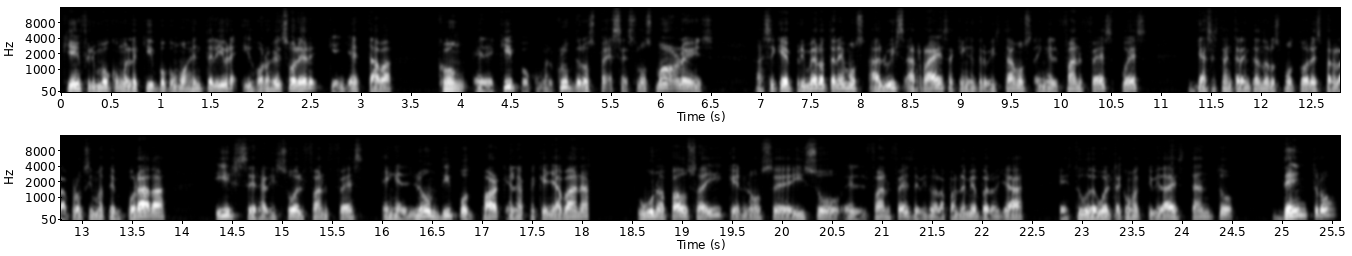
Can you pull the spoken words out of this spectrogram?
quien firmó con el equipo como agente libre, y Jorge Soler, quien ya estaba con el equipo, con el club de los peces, los Marlins. Así que primero tenemos a Luis Arraez, a quien entrevistamos en el Fan Fest, pues ya se están calentando los motores para la próxima temporada y se realizó el Fan Fest en el Lone Depot Park en la pequeña Habana. Hubo una pausa ahí que no se hizo el Fan Fest debido a la pandemia, pero ya estuvo de vuelta con actividades tanto dentro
